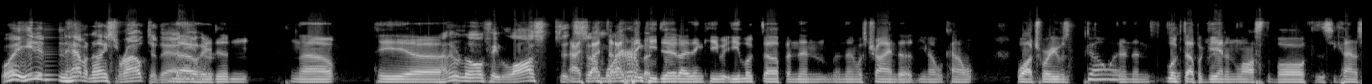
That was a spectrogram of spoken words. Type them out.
Boy, he didn't have a nice route to that. No, either. he didn't. No, he. uh, I don't know if he lost it I, I, somewhere. I think but he did. I think he he looked up and then and then was trying to you know kind of watch where he was going and then looked up again and lost the ball because he kind of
